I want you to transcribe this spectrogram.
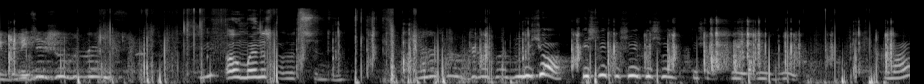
99 патронів, Я дивись. біжу вниз. А у мене 121. Я знайшов дробовик. Ну що, пішли, пішли, пішли, пішли. Ви, ви, ви. Немає?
